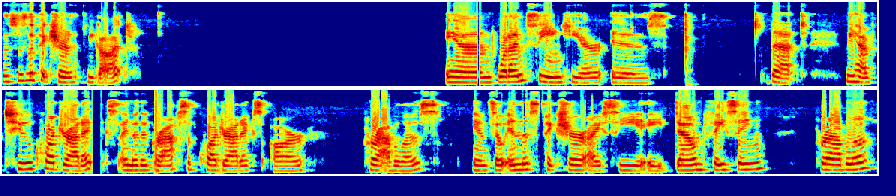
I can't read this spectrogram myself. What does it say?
This is the picture we got. And what I'm seeing here is that we have two quadratics. I know the graphs of quadratics are parabolas. And so in this picture, I see a down-facing parabola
